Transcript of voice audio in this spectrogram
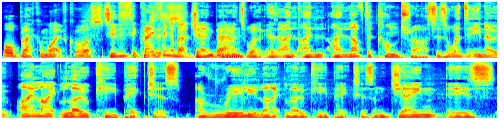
All black and white, of course. See, the, great thing about Jane Bown. Bown's work is I, I, I love the contrast. It's always, you know, I like low key pictures. I really like low key pictures, and Jane is,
